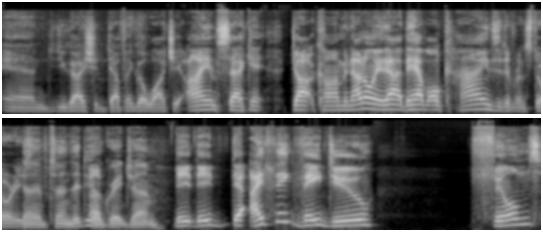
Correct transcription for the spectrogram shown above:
and you guys should definitely go watch it. I am second.com. And not only that, they have all kinds of different stories. Yeah, they've done- they do a uh, great job. They, they they I think they do films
